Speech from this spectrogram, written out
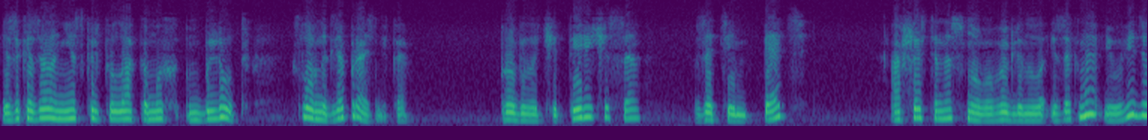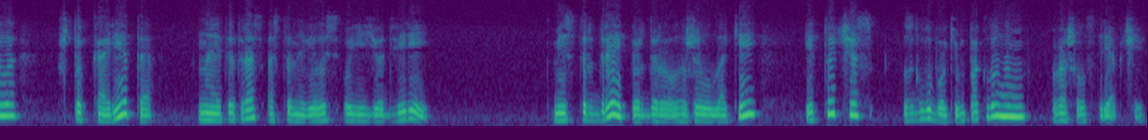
и заказала несколько лакомых блюд, словно для праздника. Пробило четыре часа, затем пять, а в шесть она снова выглянула из окна и увидела, что карета на этот раз остановилась у ее дверей. Мистер Дрейпер доложил лакей, и тотчас с глубоким поклоном вошел стряпчий.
